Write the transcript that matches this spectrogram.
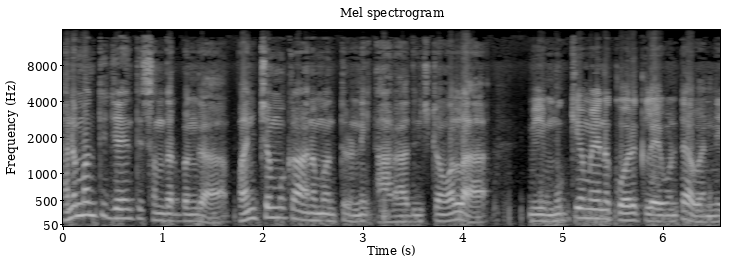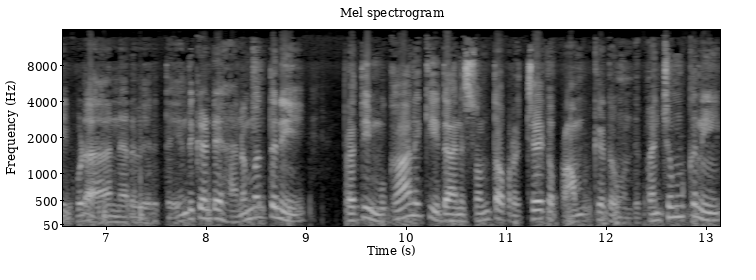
హనుమంతి జయంతి సందర్భంగా పంచముఖ హనుమంతుడిని ఆరాధించడం వల్ల మీ ముఖ్యమైన కోరికలు ఏముంటే అవన్నీ కూడా నెరవేరుతాయి. ఎందుకంటే హనుమంతుని ప్రతి ముఖానికి దాని సొంత ప్రత్యేక ప్రాముఖ్యత ఉంది. పంచముఖని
